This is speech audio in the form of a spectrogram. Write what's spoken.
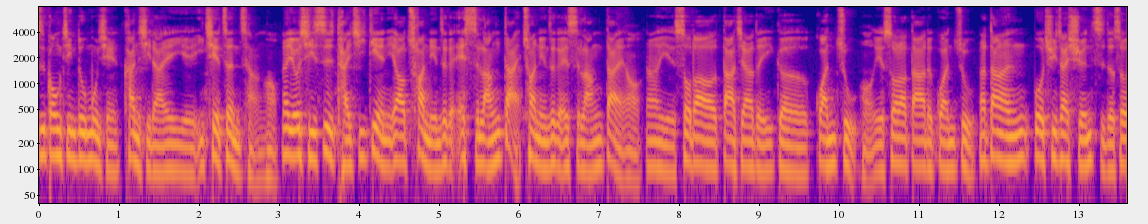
施工进度目前看起来也一切正常哈，那尤其是台积电要串联这个 S 廊带，串联这个 S 廊带哦，那也受到大家的一个关注哦，也受到大家的关注。那当然，过去在选址的时候，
